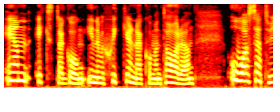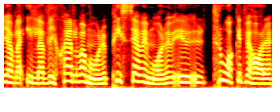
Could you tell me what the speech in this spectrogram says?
en, extra gång innan vi skickar den där kommentaren. Oavsett hur jävla illa vi själva mår, hur pissiga vi mår, hur, hur, tråkigt vi har det.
